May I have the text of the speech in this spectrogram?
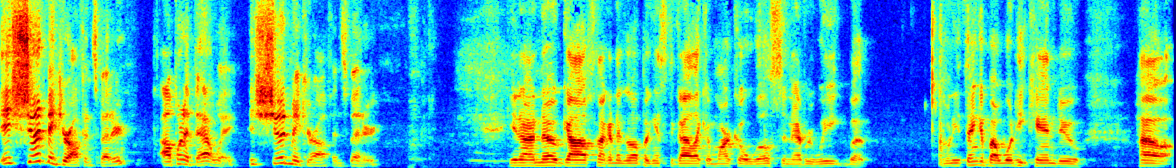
it should make your offense better. I'll put it that way. It should make your offense better. You know, I know Gallup's not going to go up against a guy like a Marco Wilson every week, but when you think about what he can do, how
